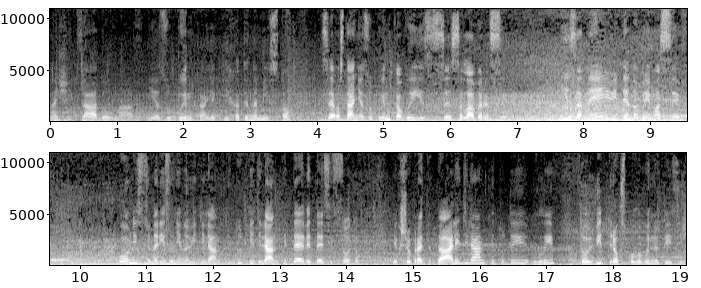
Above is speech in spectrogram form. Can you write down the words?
значить, ззаду у нас є зупинка, як їхати на місто. Це остання зупинка, виїзд з села Вереси. І за нею йде новий масив. Повністю нарізані нові ділянки. Тут є ділянки 9-10 соток. Якщо брати далі ділянки туди, вглиб, то від 3,5 тисяч.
